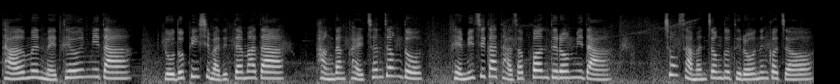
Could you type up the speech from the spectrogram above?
다음은 메테오입니다. 노도핑 시 맞을 때마다 방당 8천 정도 데미지가 5번 들어옵니다. 총 4만 정도 들어오는 거죠.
